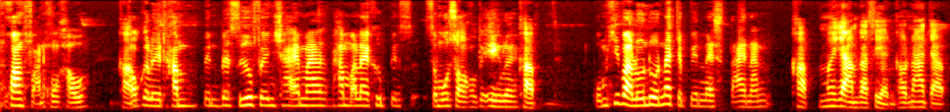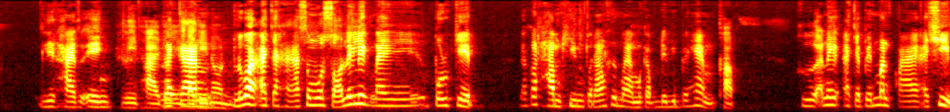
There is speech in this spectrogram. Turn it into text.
ำความฝันของเขาครับเขาก็เลยทำเป็นไปซื้อเฟรนไชส์มาทำอะไรคือเป็นสโมสรของตัวเองเลยครับ ผมคิดว่าโรนลโดน่าจะเป็นในสไตล์นั้น ครับ เมื่อยามเกษียณเขาน่าจะรีทายตัวเองรีไทายตัวในเองกาไปรที่นู่นหรือว่าอาจจะหาสโมสรเล็กๆ ในโปรตุเกสแล้วก็ทำทีมตัวนั้นขึ้นมาเหมือนกับเดวิดเบคแฮมครับ คืออันนี้อาจจะเป็นมั่นปลายอาชีพ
